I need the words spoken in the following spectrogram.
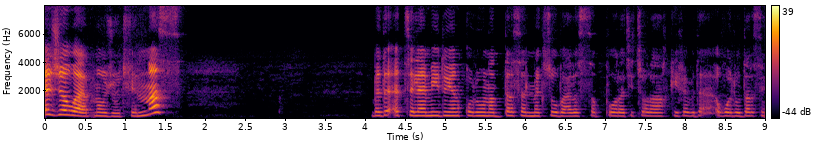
الجواب موجود في النص بدأ التلاميذ ينقلون الدرس المكتوب على السبورة ترى كيف بدأ أول درس؟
